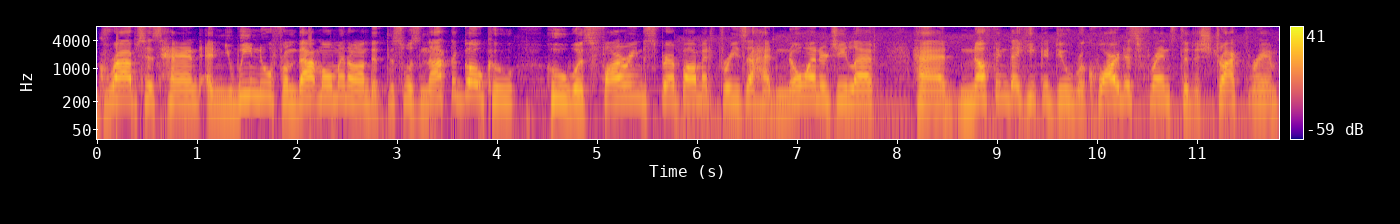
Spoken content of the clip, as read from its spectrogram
grabs his hand, and we knew from that moment on that this was not the Goku who was firing the Spirit Bomb at Frieza, had no energy left, had nothing that he could do, required his friends to distract for him.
